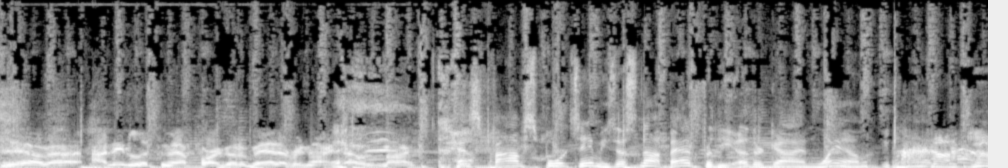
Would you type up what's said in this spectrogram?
yeah, I, I need to listen to that before I go to bed every night. That was nice. Has five sports Emmys. That's not bad for the other guy in Wham, Ryan McGee.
